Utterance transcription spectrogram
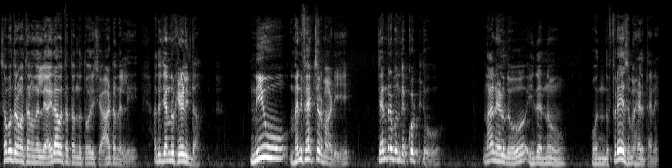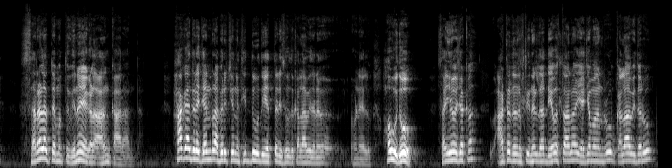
ಸಮುದ್ರ ಮಥನದಲ್ಲಿ ಐರಾವತ ತಂದು ತೋರಿಸಿ ಆಟದಲ್ಲಿ ಅದು ಜನರು ಕೇಳಿದ್ದ. ನೀವು ಮ್ಯಾನುಫ್ಯಾಕ್ಚರ್ ಮಾಡಿ ಜನರ ಮುಂದೆ ಕೊಟ್ಟು ನಾನು ಹೇಳೋದು ಇದನ್ನು ಒಂದು ಫ್ರೇಸ್ ಹೇಳ್ತೇನೆ. ಸರಳತೆ ಮತ್ತು ವಿನಯಗಳ ಅಹಂಕಾರ ಅಂತ. ಹಾಗಾದರೆ ಜನರ ಅಭಿರುಚಿಯನ್ನು ತಿದ್ದುವುದು, ಎತ್ತರಿಸುವುದು, ಕಲಾವಿದನ ಹೊಣೆಯಲ್ಲ. ಹೌದು, ಸಂಯೋಜಕ, ಆಟದ ದೃಷ್ಟಿಯಿಂದ ದೇವಸ್ಥಾನ, ಯಜಮಾನರು, ಕಲಾವಿದರು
